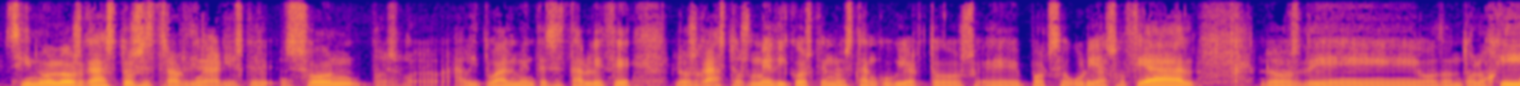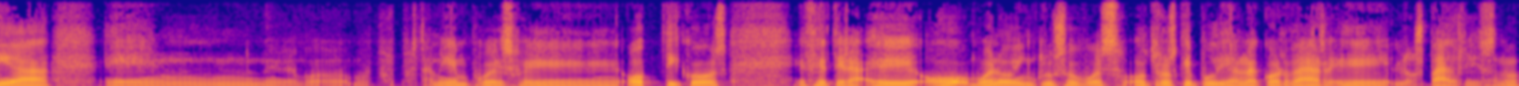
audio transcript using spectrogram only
sino los gastos extraordinarios, que son, pues habitualmente se establece los gastos médicos que no están cubiertos eh, por seguridad social, los de odontología, pues, pues, también pues eh, ópticos, etcétera, eh, o bueno incluso pues otros que pudieran acordar los padres, ¿no?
